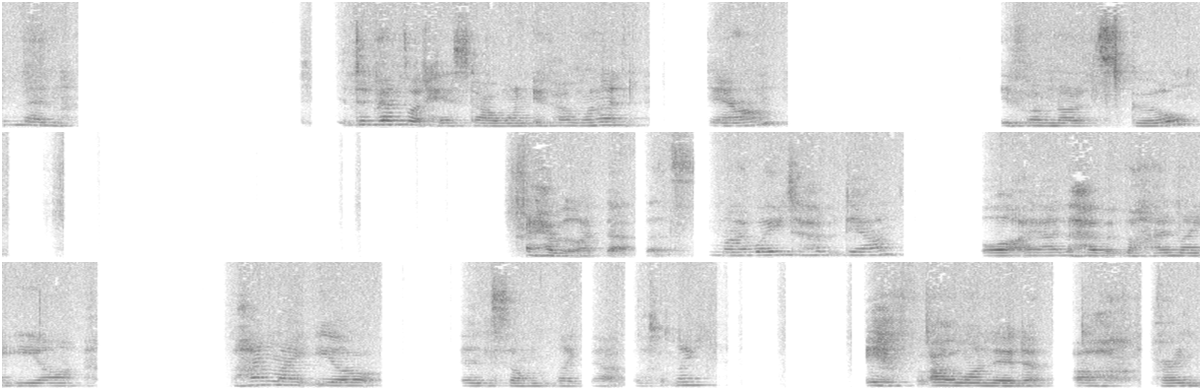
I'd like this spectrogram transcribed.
And then, it depends what hairstyle I want. If I want it down, if I'm not at school, I have it like that. That's my way to have it down. Or I either have it behind my ear behind my ear and some like that or something. If I wanted a pony,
